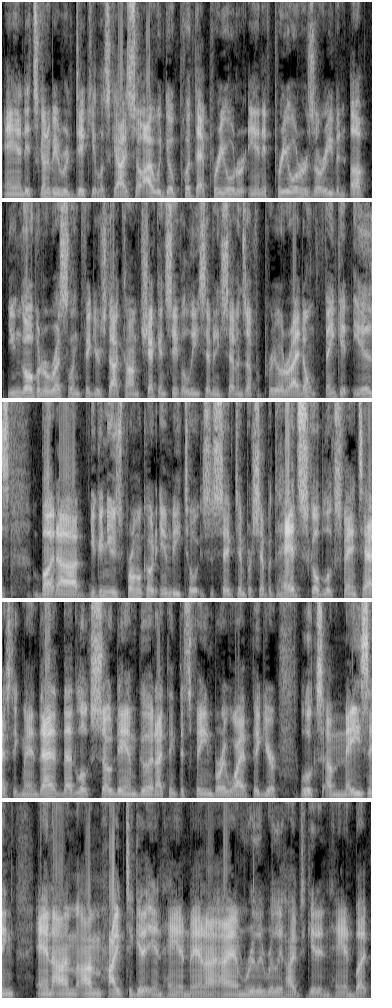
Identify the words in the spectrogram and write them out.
and it's going to be ridiculous, guys. So I would go put that pre-order in. If pre-orders are even up, you can go over to WrestlingFigures.com, check and see if Elite 77's up for I don't think it is, but uh, you can use promo code MD to save 10%. But the head sculpt looks fantastic, man. That that looks so damn good. I think this Fiend Bray Wyatt figure looks amazing, and I'm I'm hyped to get it in hand, man. I, I am really really hyped to get it in hand. But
